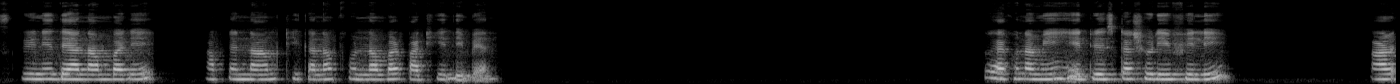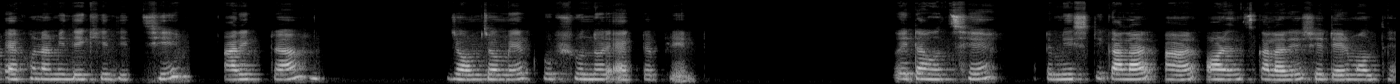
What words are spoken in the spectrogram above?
স্ক্রিনে দেয়া নাম্বারে আপনার নাম, ঠিকানা ফোন নাম্বার পাঠিয়ে দিবেন। তো এখন আমি এই ড্রেসটা সরিয়ে ফেলি। আর এখন আমি দেখিয়ে দিচ্ছি আরেকটা জমজমের খুব সুন্দর একটা প্রিন্ট তো এটা হচ্ছে একটা মিষ্টি কালার আর অরেঞ্জ কালারের শেডের মধ্যে।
